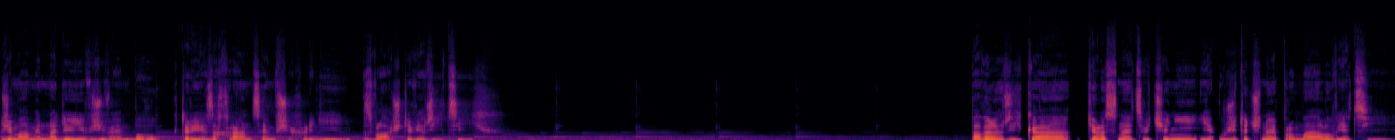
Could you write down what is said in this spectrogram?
že máme naději v živém Bohu, který je zachráncem všech lidí, zvláště věřících. Pavel říká, tělesné cvičení je užitečné pro málo věcí.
